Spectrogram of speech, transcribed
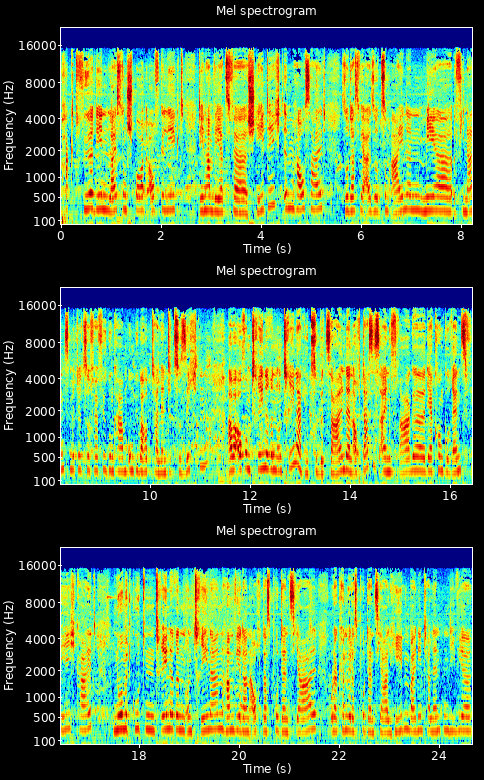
Pakt für den Leistungssport aufgelegt. Den haben wir jetzt verstetigt im Haushalt, sodass wir also zum einen mehr Finanzmittel zur Verfügung haben, um überhaupt Talente zu sichten, aber auch um Trainerinnen und Trainer gut zu bezahlen, denn auch das ist eine Frage der Konkurrenzfähigkeit. Nur mit guten Trainerinnen und Trainern haben wir dann auch das Potenzial oder können wir das Potenzial heben bei den Talenten, die wir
